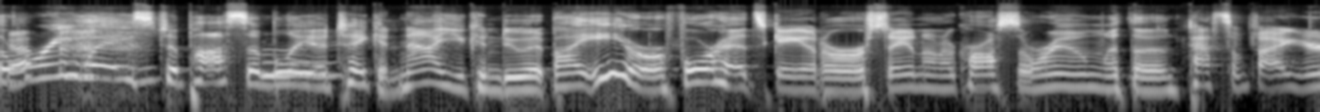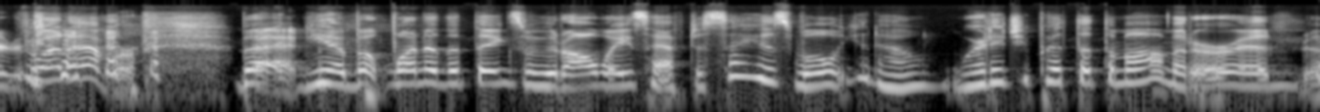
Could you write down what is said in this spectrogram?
Yeah, yeah. three ways to possibly uh, take it. Now you can do it by ear or forehead scanner or standing across the room with a pacifier. whatever. but, But- you know, but one of the things we would always have to say is, well, you know, where did you put the thermometer? And uh,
